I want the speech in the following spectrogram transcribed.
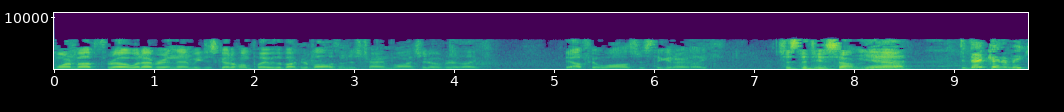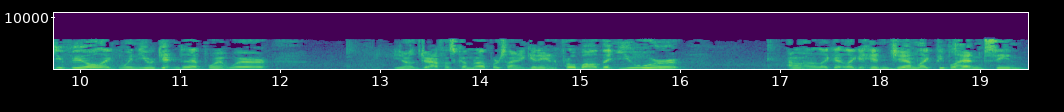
warm up, throw whatever, and then we just go to home plate with a bucket of balls and just try and launch it over like the outfield walls just to get our like just to do something, you know. Did that kind of make you feel like when you were getting to that point where, you know, the draft was coming up or signing, getting into pro ball, that you were, I don't know, like a, like a hidden gem, like people hadn't seen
